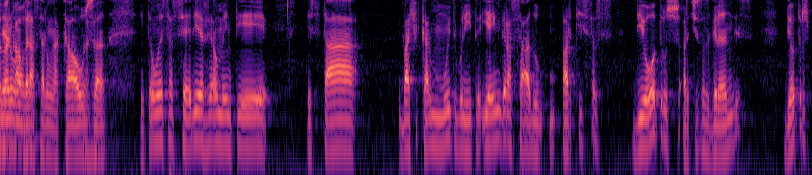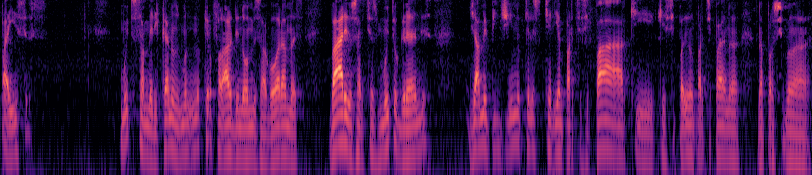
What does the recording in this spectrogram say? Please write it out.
fizeram, causa. abraçaram a causa. Então essa série realmente está vai ficar muito bonito e é engraçado artistas de outros artistas grandes de outros países muitos americanos, não quero falar de nomes agora, mas vários artistas muito grandes já me pedindo que eles queriam participar, que, que se podiam participar na, na próxima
